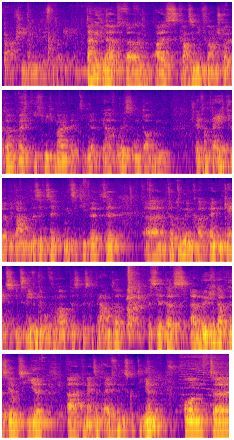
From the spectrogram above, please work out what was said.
Verabschiedung, die letzte Wortmeldung. Danke, Gerhard. Äh, als quasi Mitveranstalter möchte ich mich mal bei dir, Gerhard Ruiz, und auch im Stefan Deichklör bedanken, dass ihr diese Initiative, diese äh, Literatur-Enquete ins Leben gerufen habt, dass ihr das geplant habt, dass ihr das ermöglicht habt, dass wir uns hier äh, gemeinsam treffen, diskutieren. Und äh,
